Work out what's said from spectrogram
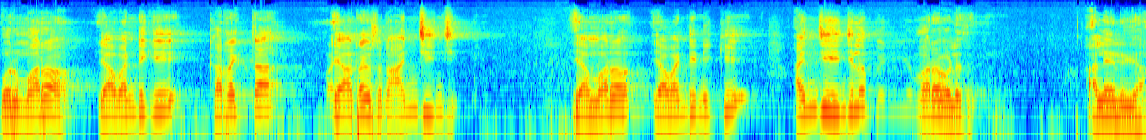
ஒரு மரம். என் வண்டிக்கு கரெக்டாக என் டிரைவர் சொன்ன அஞ்சு இன்ச்சு. என் மரம் என் வண்டி நிற்கி அஞ்சு இன்ச்சில் பெரிய மரம் விழுது. அல்லையா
